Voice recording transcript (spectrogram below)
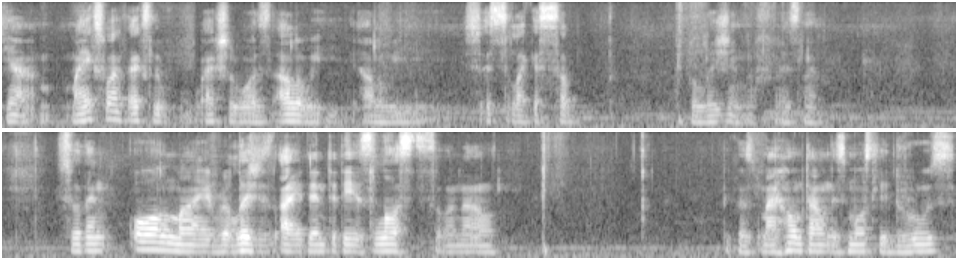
yeah, my ex-wife actually actually was Alawi. Alawi, it's like a sub religion of Islam. So then all my religious identity is lost. So now, because my hometown is mostly Druze,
